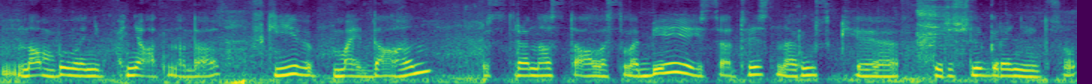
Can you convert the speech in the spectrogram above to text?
нам было непонятно, да. В Киеве Майдан, страна стала слабее, и, соответственно, русские перешли границу.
